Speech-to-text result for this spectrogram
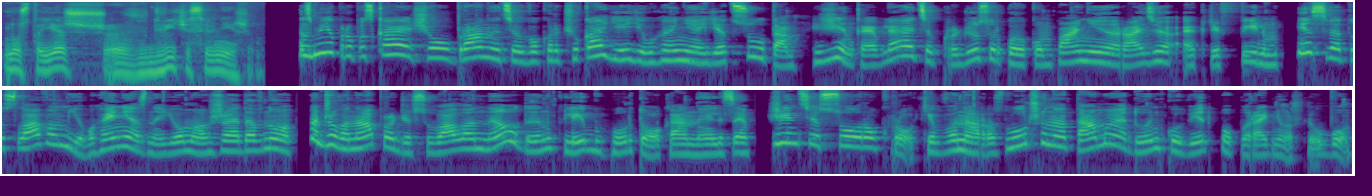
ну, стаєш е, вдвічі сильнішим. ЗМІ припускають, що обраницею Вакарчука є Євгенія Яцута. Жінка являється продюсеркою компанії Radio Active Film. Із Святославом Євгенія знайома вже давно, адже вона продюсувала не один кліп гурту «Океан Жінці 40 років. Вона розлучена та має доньку від попереднього шлюбу.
